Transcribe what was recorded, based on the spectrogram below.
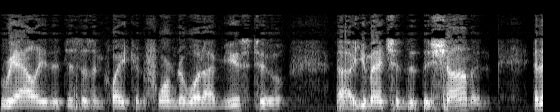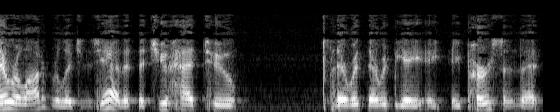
reality that just doesn't quite conform to what I'm used to. Uh, you mentioned that the shaman, and there were a lot of religions, yeah, that, that you had to, there would, there would be a, a, a person that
